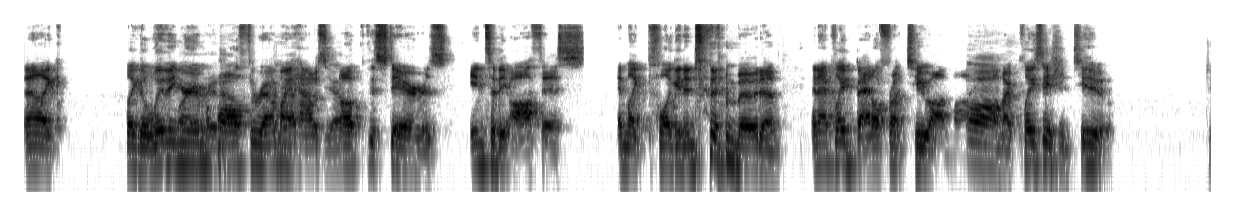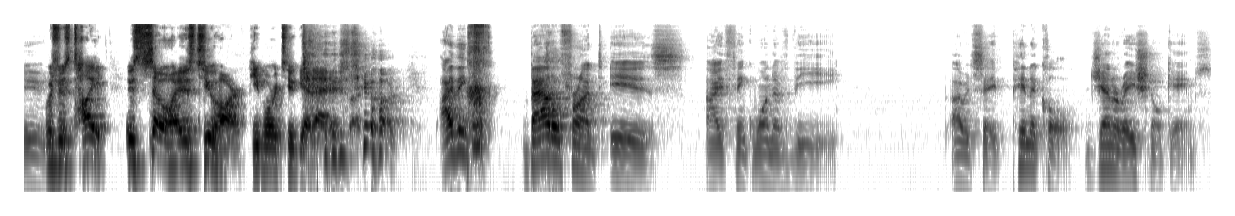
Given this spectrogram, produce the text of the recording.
and I like like a living Wire room all up. throughout my Yep, house, yep. up the stairs into the office, and like plug it into the modem. And I played Battlefront 2 online Oh. on my PlayStation 2, Dude, which was tight. It was so it was too hard. People were too good at it. But- too hard. I think Battlefront is, I think, one of the, I would say, pinnacle generational games.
